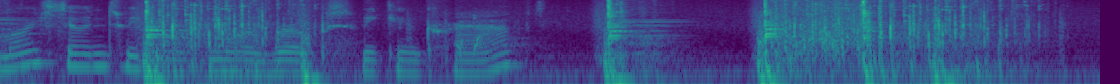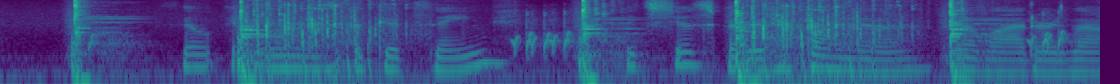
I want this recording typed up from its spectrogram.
More stones we get, the more ropes we can craft. So it is a good thing. It's just better to find a, a ladder though.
